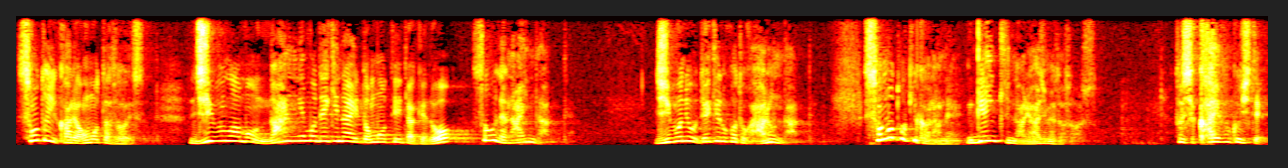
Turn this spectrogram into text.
その時彼は思ったそうです。自分はもう何にもできないと思っていたけどそうじゃないんだって。自分にもできることがあるんだって。その時からね元気になり始めたそうです。そして回復して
